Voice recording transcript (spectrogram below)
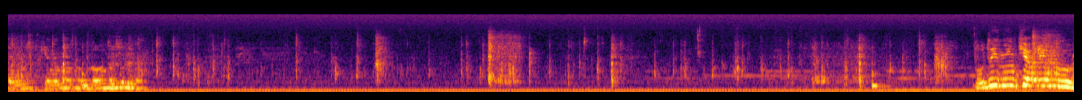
Benim dükkanıma bul doldurayım da. Bu.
